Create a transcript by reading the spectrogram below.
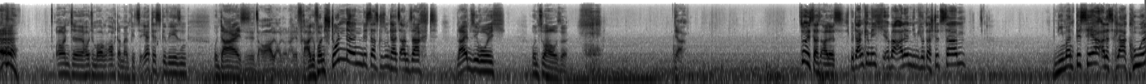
Und äh, heute Morgen auch dann beim PCR-Test gewesen. Und da ist es jetzt auch noch eine Frage von Stunden, bis das Gesundheitsamt sagt, bleiben Sie ruhig und zu Hause. Ja. So ist das alles. Ich bedanke mich bei allen, die mich unterstützt haben. Niemand bisher, alles klar, cool.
